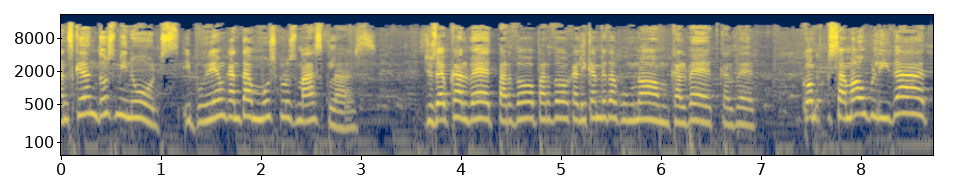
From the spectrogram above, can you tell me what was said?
ens queden dos minuts i podríem cantar Musclos Mascles. Josep Calvet, perdó, perdó, que li he canviat el cognom, Calvet, Calvet. Com se m'ha oblidat,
